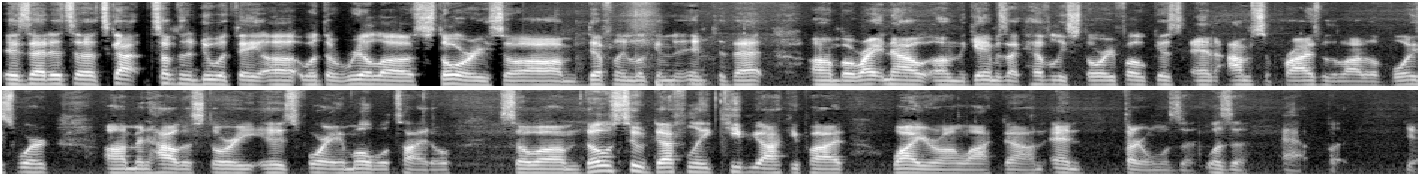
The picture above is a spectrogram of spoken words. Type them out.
is that it's uh, it's got something to do with a uh with a real uh story. So um, definitely looking into that. Um, but right now, um, the game is like heavily story focused, and I'm surprised with a lot of the voice work, um, and how the story is for a mobile title. So um, those two definitely keep you occupied while you're on lockdown. And third one was a was a app, but yeah.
